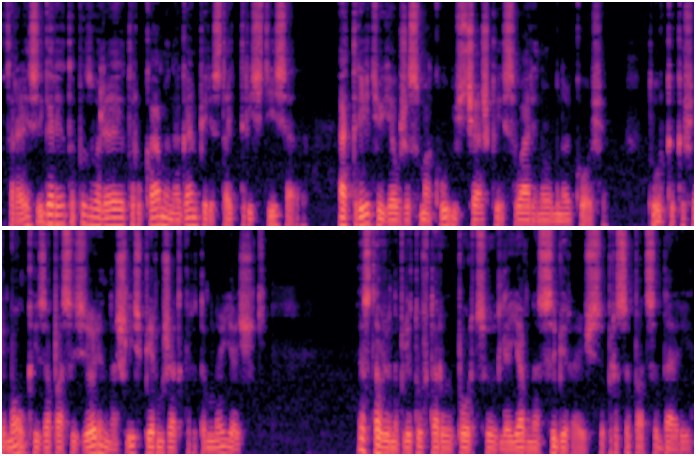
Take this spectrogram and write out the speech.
Вторая сигарета позволяет рукам и ногам перестать трястись, а, а третью я уже смакую с чашкой сваренного мной кофе. Турка, кофемолка и запасы зерен нашлись в первом же открытом мной ящике. Я ставлю на плиту вторую порцию для явно собирающейся просыпаться Дарьи.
